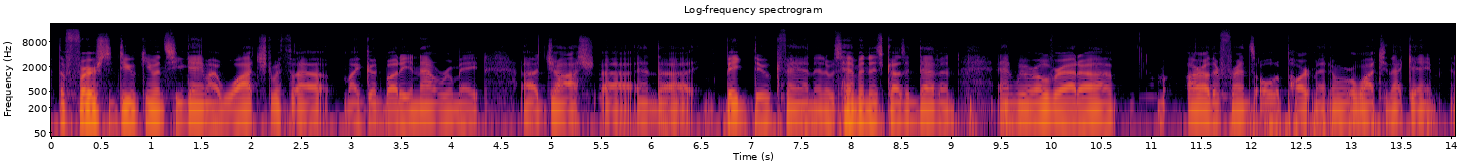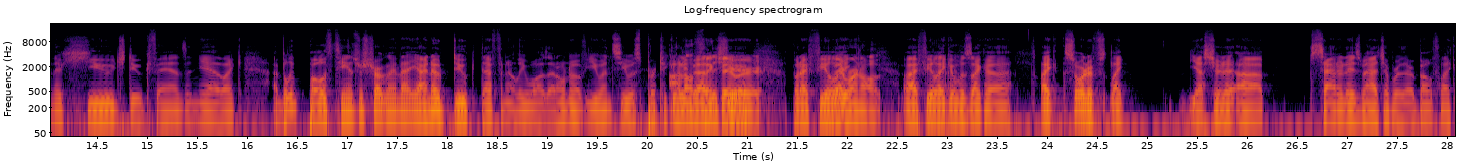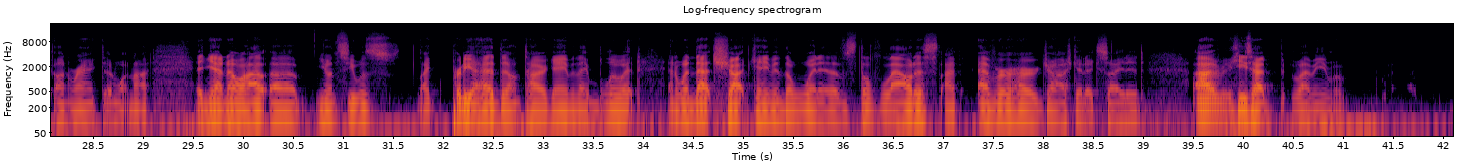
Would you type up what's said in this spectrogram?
the first Duke UNC game I watched with uh, my good buddy and now roommate uh, Josh, uh, and uh, big Duke fan, and it was him and his cousin Devin, and we were over at uh, our other friend's old apartment, and we were watching that game, and they're huge Duke fans, and yeah, like I believe both teams were struggling that year. I know Duke definitely was. I don't know if UNC was I particularly don't bad think this they year, were. but I feel They like weren't all. I feel like Yeah. it was like a like sort of like yesterday uh Saturday's matchup where they're both like unranked and whatnot. And yeah, no, I, uh UNC was like pretty ahead the entire game and they blew it. And when that shot came in to win it, it was the loudest I've ever heard Josh get excited. Uh, he's had, I mean,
